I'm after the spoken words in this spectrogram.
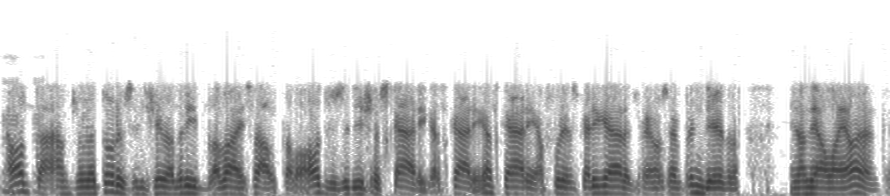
Una volta a un giocatore si diceva dribbla, vai, saltalo, oggi si dice scarica, scarica, scarica, a furia di scaricare giochiamo sempre indietro e non andiamo mai avanti.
